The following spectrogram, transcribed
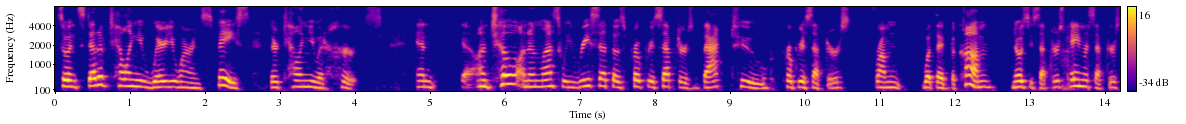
So instead of telling you where you are in space, they're telling you it hurts. And uh, until and unless we reset those proprioceptors back to proprioceptors from what they've become, nociceptors, pain receptors,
